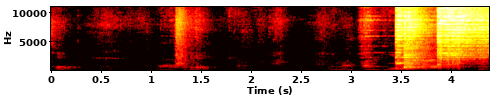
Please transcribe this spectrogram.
છે. રાત્રે એમાં પણ ઘી લગાવી દઈશું.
